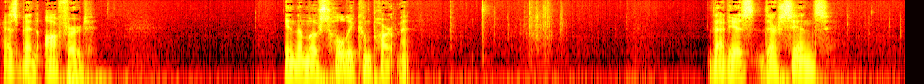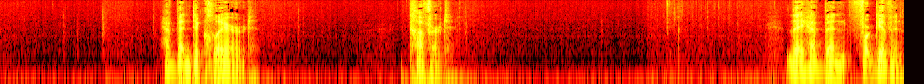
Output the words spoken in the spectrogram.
has been offered in the most holy compartment. That is, their sins have been declared covered. They have been forgiven.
